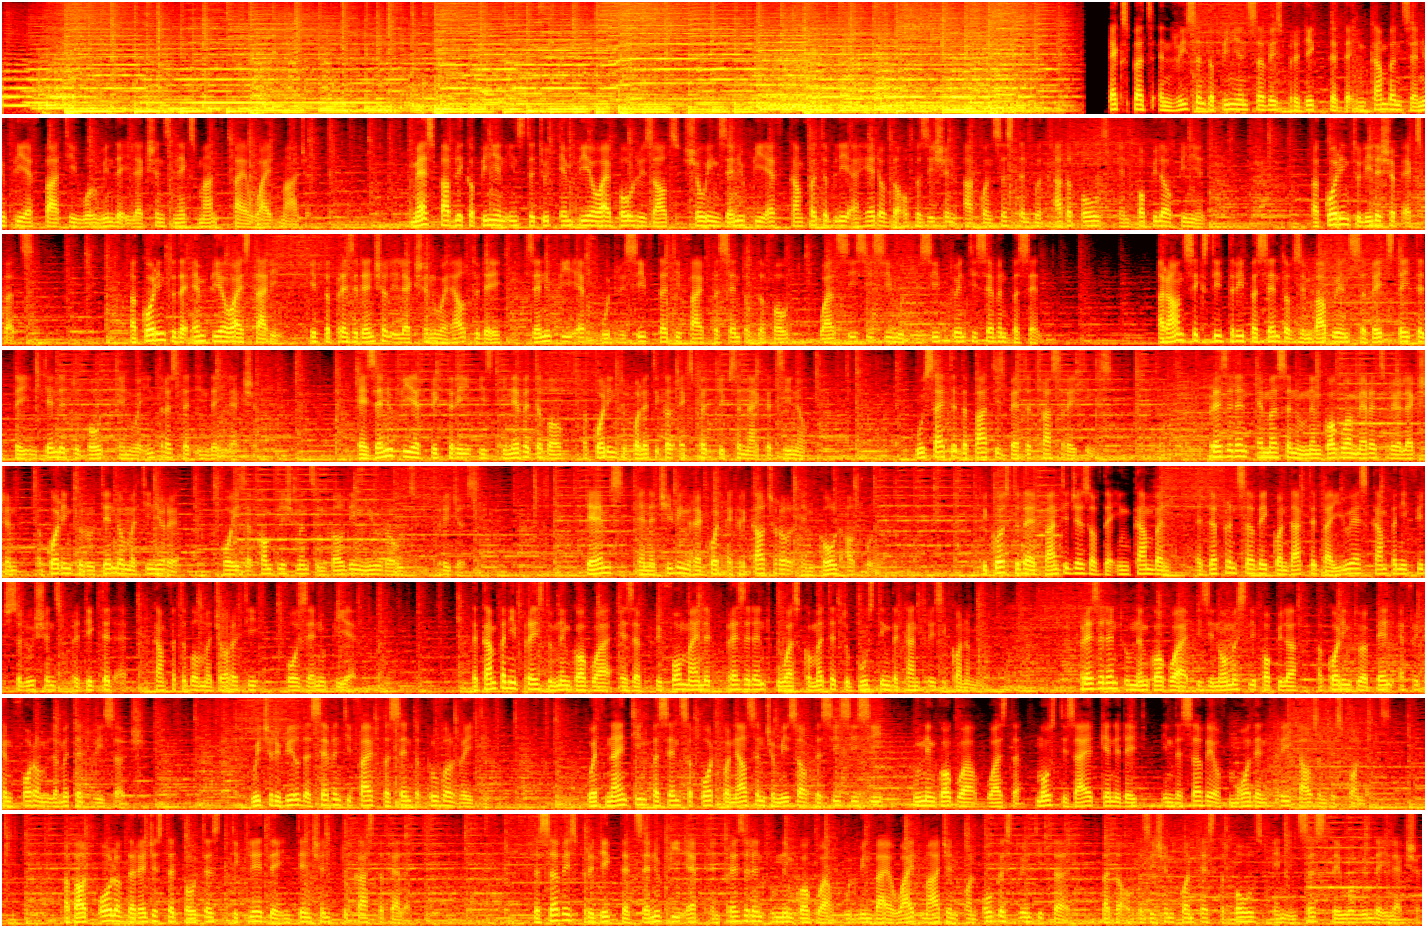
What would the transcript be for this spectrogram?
Experts and recent opinion surveys predict that the incumbent ZANU-PF party will win the elections next month by a wide margin. Mass Public Opinion Institute MPOI poll results showing ZANU-PF comfortably ahead of the opposition are consistent with other polls and popular opinion. According to leadership experts. According to the MPOI study, if the presidential election were held today, ZANU-PF would receive 35% of the vote, while CCC would receive 27%. Around 63% of Zimbabweans surveyed stated they intended to vote and were interested in the election. A ZANU-PF victory is inevitable, according to political expert Gibson Nyikadzino, who cited the party's better trust ratings. President Emmerson Mnangagwa merits re-election, according to Rutendo Matinyore, for his accomplishments in building new roads, bridges, dams, and achieving record agricultural and gold output because to the advantages of the incumbent, a different survey conducted by US company Fitch Solutions predicted a comfortable majority for ZANU-PF. The company praised Mnangagwa as a reform-minded president who was committed to boosting the country's economy. President Mnangagwa is enormously popular, according to a Pan-African Forum Limited research, which revealed a 75% approval rating. With 19% support for Nelson Chamisa of the CCC, Mnangagwa was the most desired candidate in the survey of more than 3,000 respondents. About all of the registered voters declared their intention to cast a ballot. The surveys predict that ZANU-PF and President Mnangagwa would win by a wide margin on August 23, but the opposition contest the polls and insists they will win the election.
